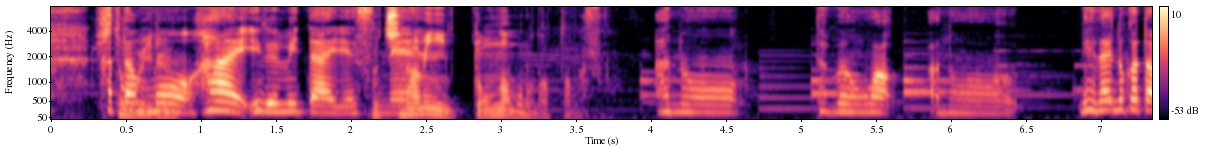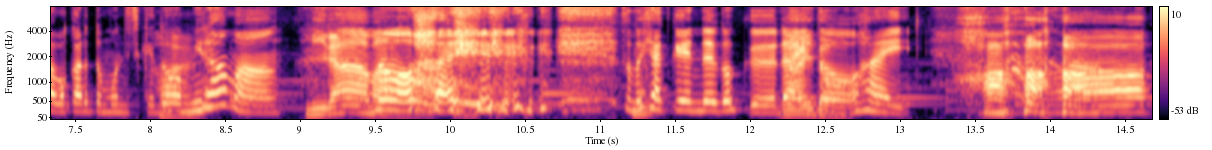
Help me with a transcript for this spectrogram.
方もはいいるみたいですね。ちなみにどんなものだったんですか？あの多分はあの年代の方は分かると思うんですけど、はい、ミラーマン。ミラーマン。はい、その100円で動くライド。はい。はは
